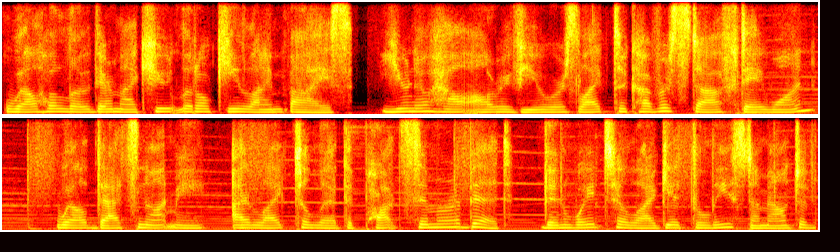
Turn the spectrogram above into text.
Well hello there my cute little key lime pies, you know how all reviewers like to cover stuff day one? Well that's not me, I like to let the pot simmer a bit, then wait till I get the least amount of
